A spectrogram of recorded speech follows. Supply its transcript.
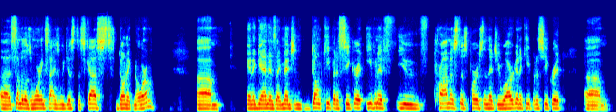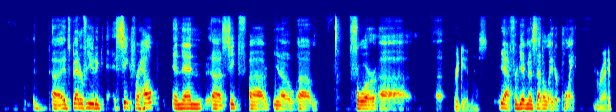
uh, some of those warning signs we just discussed, don't ignore them. Um, and again, as I mentioned, don't keep it a secret. Even if you've promised this person that you are going to keep it a secret, um, uh, it's better for you to seek for help and then uh, seek, uh, you know, um, for uh, forgiveness yeah forgiveness at a later point. Right.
